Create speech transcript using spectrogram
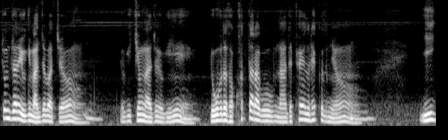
좀 전에 여기 만져봤죠? 음. 여기 기억나죠? 여기. 음. 요거보다 더 컸다라고 나한테 표현을 했거든요. 음. 이,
